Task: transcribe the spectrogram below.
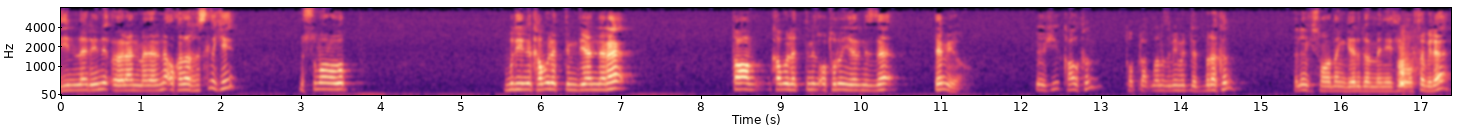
dinlerini öğrenmelerine o kadar hırslı ki Müslüman olup bu dini kabul ettim diyenlere tamam kabul ettiniz oturun yerinizde demiyor. Diyor ki kalkın topraklarınızı bir müddet bırakın. Öyle ki sonradan geri dönme niyetiyle olsa bile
